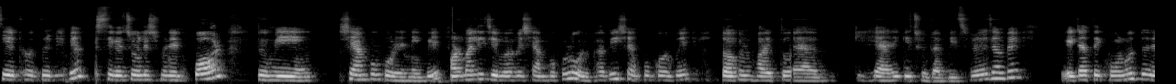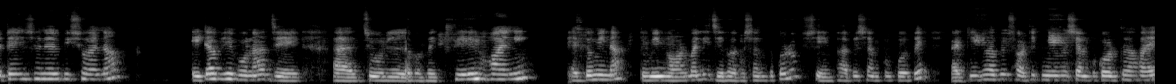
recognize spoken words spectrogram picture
সেট হতে দিবে। থেকে চল্লিশ মিনিট পর তুমি শ্যাম্পু করে নিবে। নর্মালি যেভাবে শ্যাম্পু করো, ওইভাবেই শ্যাম্পু করবে। তখন হয়তো হেয়ারে কিছুটা বীজ রয়ে যাবে। এটাতে কোনো টেনশনের বিষয় না। এটা ভেবো না যে চুল ক্লিন হয়নি। একদমই না। তুমি নর্মালি যেভাবে শ্যাম্পু করো, সেইভাবে শ্যাম্পু করবে। আর কীভাবে সঠিক নিয়মে শ্যাম্পু করতে হয়,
